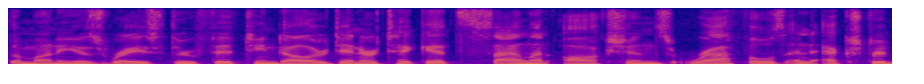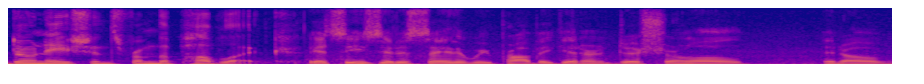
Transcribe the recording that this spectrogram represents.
The money is raised through $15 dinner tickets, silent auctions, raffles, and extra donations from the public. It's easy to say that we probably get an additional, you know,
